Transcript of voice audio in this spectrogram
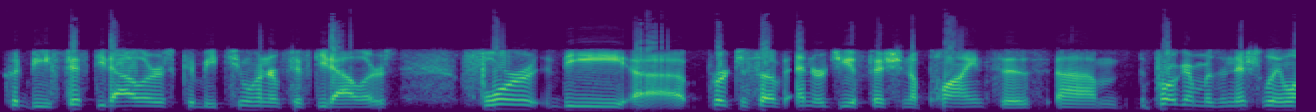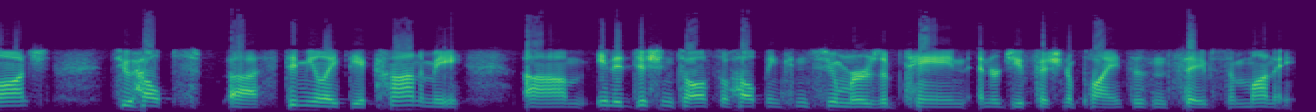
Could be $50, could be $250 for the uh, purchase of energy efficient appliances. Um, the program was initially launched to help uh, stimulate the economy, um, in addition to also helping consumers obtain energy efficient appliances and save some money.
